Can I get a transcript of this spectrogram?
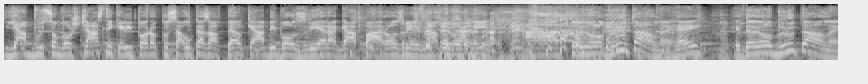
ja by som bol šťastný, keby po roku sa ukázal v telke, aby bol zviera, gapa, rozmier nabuchaný a to by bolo brutálne, hej? To by bolo brutálne.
